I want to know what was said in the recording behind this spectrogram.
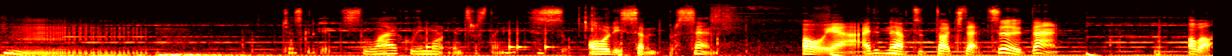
Hmm. Just gonna get slightly more interesting. This is already 70%. Oh yeah, I didn't have to touch that too, damn. Oh well.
